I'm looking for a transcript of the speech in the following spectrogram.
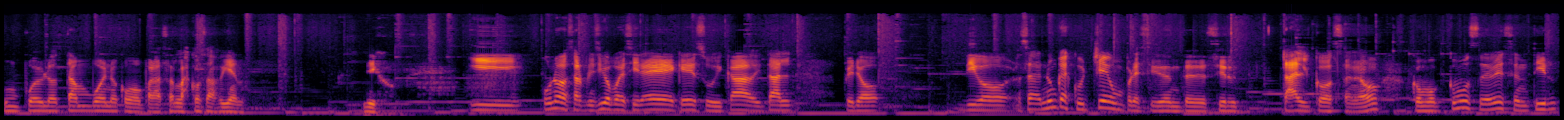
un pueblo tan bueno como para hacer las cosas bien. Dijo. Y uno al principio puede decir, eh, que es ubicado y tal, pero digo, o sea, nunca escuché a un presidente decir tal cosa, ¿no? Como cómo se debe sentir.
